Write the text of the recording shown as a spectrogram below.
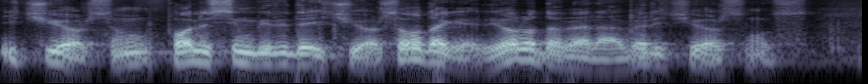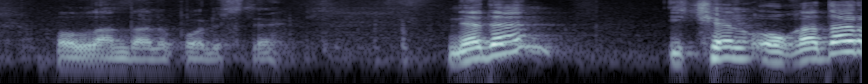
içiyorsun. Polisin biri de içiyorsa o da geliyor, o da beraber içiyorsunuz Hollandalı polisle. Neden? İçen o kadar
